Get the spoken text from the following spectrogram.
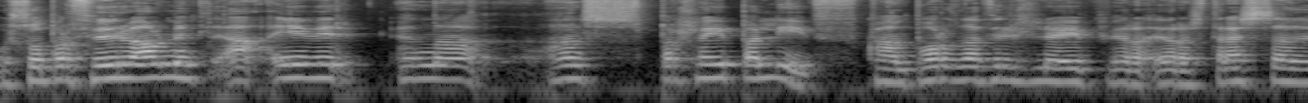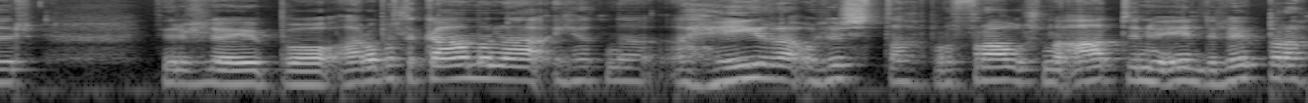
Og svo bara förum við almennt yfir hérna, hans bara hlaupa líf, hvað hann borða fyrir hlaup, vera, vera stressaður fyrir hlaup og það er óbúinlega gaman að, hérna, að heyra og hlusta bara frá svona atvinnu yldi hlaupara.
